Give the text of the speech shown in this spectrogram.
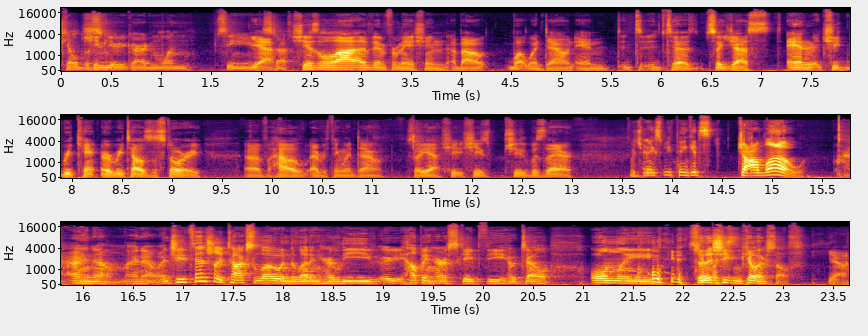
killed the security guard in one scene. Yeah, And stuff. she has a lot of information about what went down, and t- to suggest, and she recant or retells the story of how everything went down. So yeah, she she's she was there, which makes me think it's John Lowe. I know, I know. And she essentially talks Lowe into letting her leave, or helping her escape the hotel, only, Only so that she can kill herself. Yeah,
